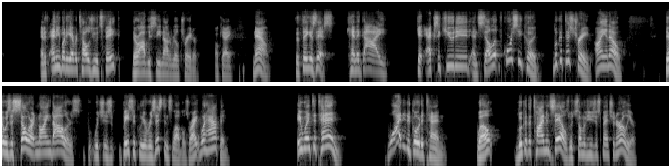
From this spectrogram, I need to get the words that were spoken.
And if anybody ever tells you it's fake, they're obviously not a real trader. Okay. Now, the thing is this can a guy get executed and sell it? Of course he could. Look at this trade, INO. There was a seller at $9, which is basically a resistance levels, right? What happened? It went to 10. Why did it go to 10? Well, look at the time in sales, which some of you just mentioned earlier.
